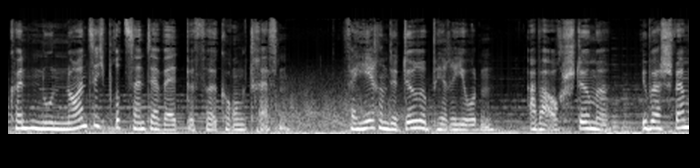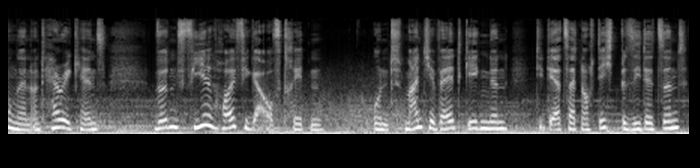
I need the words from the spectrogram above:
könnten nun 90 Prozent der Weltbevölkerung treffen. Verheerende Dürreperioden, aber auch Stürme, Überschwemmungen und Hurricanes würden viel häufiger auftreten und manche Weltgegenden, die derzeit noch dicht besiedelt sind,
